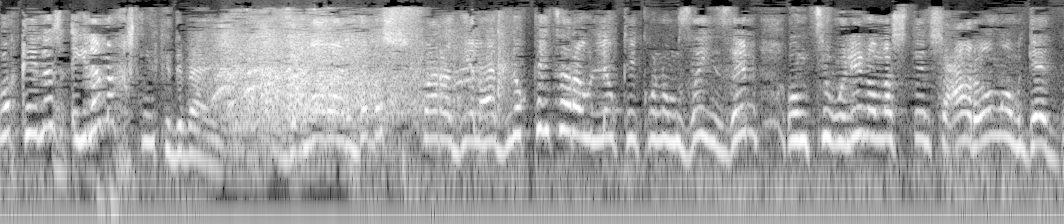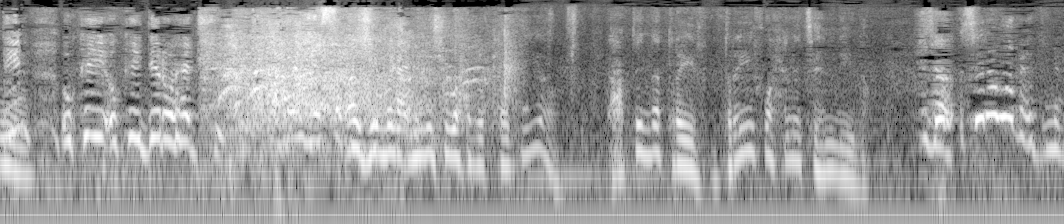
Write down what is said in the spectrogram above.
وقيلا إلا ما خفت نكذب أنا زعما راه دابا الشفاره ديال هاد الوقيته راه ولاو كيكونوا مزيزين ومتولين وماشطين شعارهم ومقادين وكي وكيديروا هاد الشيء. راه أجي ما نعملوا شي واحد القضية. عطينا طريف طريف وحنا تهنينا. سير وابعد مني.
